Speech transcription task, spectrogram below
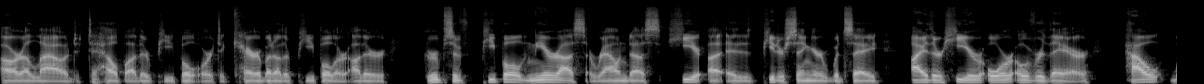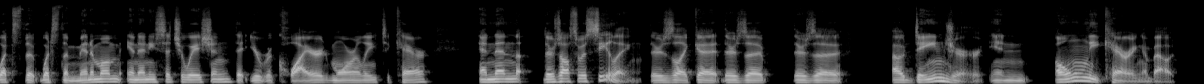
are allowed to help other people or to care about other people or other groups of people near us, around us, here, uh, as Peter Singer would say, either here or over there. How what's the what's the minimum in any situation that you're required morally to care? And then there's also a ceiling. There's like a there's a there's a a danger in only caring about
